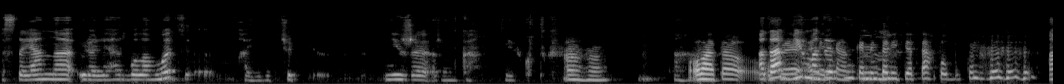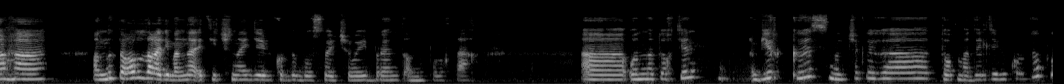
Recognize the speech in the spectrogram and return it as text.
постоянно үләләһәр боламыт хайбет чуть ниже рынка дип курдук. Ага. Олата Ата бир модель менталитет тах бу букун. Ага. Анны тоғылдыға дейм, анна этичный деп күрдік бұл устойчивый бренд, анны полықтақ. Онна тоқтен, бір кыз, нучакыға топ модель деп күрдік,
